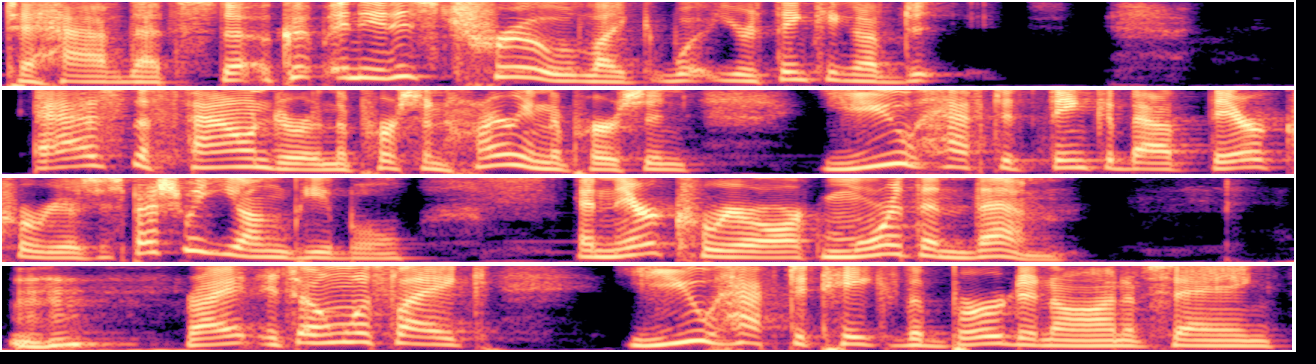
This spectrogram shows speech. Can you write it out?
to have that stoke. And it is true, like what you're thinking of. As the founder and the person hiring the person, you have to think about their careers, especially young people and their career arc more than them. Mm-hmm. Right? It's almost like you have to take the burden on of saying,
